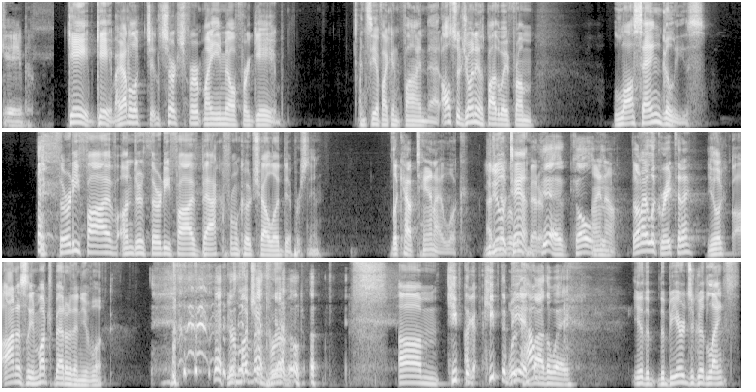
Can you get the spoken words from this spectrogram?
Gabe. Gabe, Gabe. I got to look search for my email for Gabe and see if I can find that. Also joining us by the way from Los Angeles. 35 under 35 back from Coachella Diperstein. Look how tan I look. You I've do look tan. Better. Yeah, gold. I know. Don't I look great today? You look honestly much better than you've looked. You're much improved. Um, Keep the keep the What- beard, how- by the way. yeah, the, the beard's a good length.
